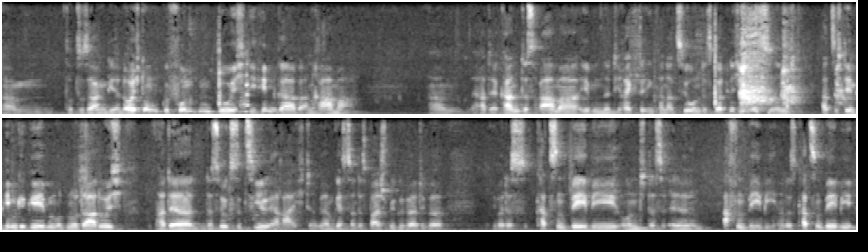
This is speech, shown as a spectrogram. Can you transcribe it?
ähm, sozusagen die Erleuchtung gefunden durch die Hingabe an Rama. Ähm, er hat erkannt, dass Rama eben eine direkte Inkarnation des Göttlichen ist und hat sich dem hingegeben und nur dadurch hat er das höchste Ziel erreicht. Wir haben gestern das Beispiel gehört über, über das Katzenbaby und das äh, Affenbaby. Das Katzenbaby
